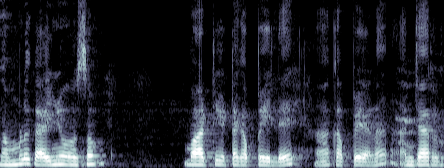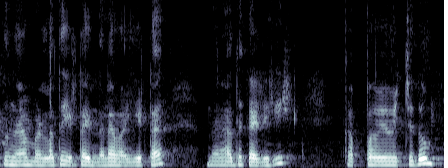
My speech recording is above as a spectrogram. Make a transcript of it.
നമ്മൾ കഴിഞ്ഞ ദിവസം വാട്ടിയിട്ട കപ്പയില്ലേ? ആ കപ്പയാണ്. അഞ്ചാറെടുത്ത് ഞാൻ വെള്ളത്തിൽ ഇട്ട ഇന്നലെ വൈകിട്ട്. ഇന്നലെ അത് കഴുകി കപ്പ വേവിച്ചതും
